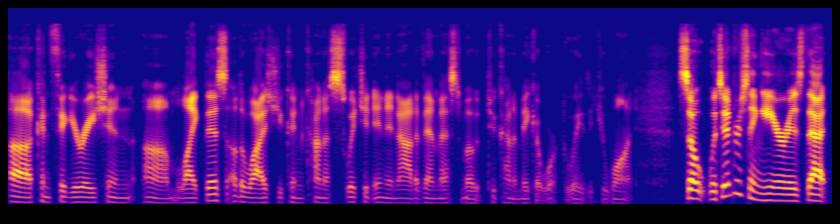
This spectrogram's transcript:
uh, configuration um, like this. Otherwise, you can kind of switch it in and out of MS mode to kind of make it work the way that you want. So what's interesting here is that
